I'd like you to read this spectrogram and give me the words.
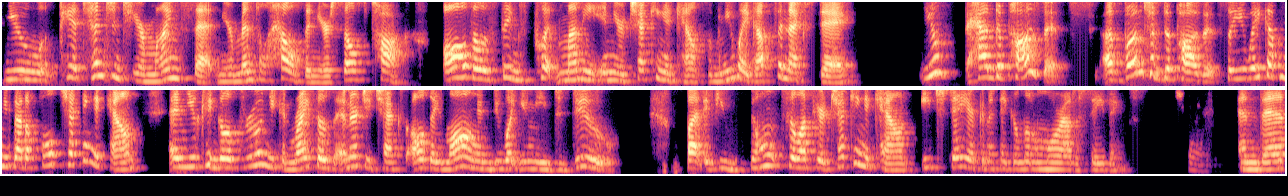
You pay attention to your mindset and your mental health and your self talk. all those things put money in your checking account. So when you wake up the next day, you've had deposits, a bunch of deposits. So you wake up and you've got a full checking account and you can go through and you can write those energy checks all day long and do what you need to do. But if you don't fill up your checking account, each day you're going to take a little more out of savings. Sure. And then,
